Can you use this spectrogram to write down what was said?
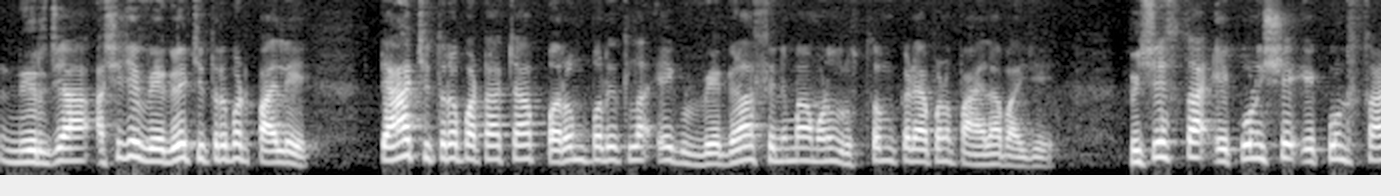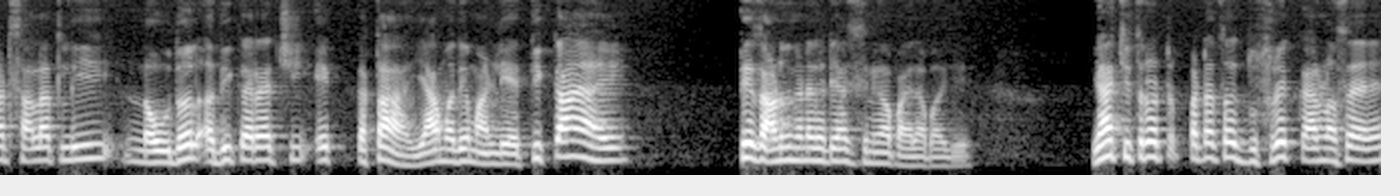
निर्जा असे जे वेगळे चित्रपट पाहिले त्या चित्रपटाच्या परंपरेतला एक वेगळा सिनेमा म्हणून रुस्तमकडे आपण पाहायला पाहिजे. विशेषतः एकोणीसशे एकोणसाठ सालातली नौदल अधिकाऱ्याची एक कथा यामध्ये मांडली आहे. ती काय आहे? ते जाणून घेण्यासाठी हा सिनेमा पाहायला पाहिजे. या चित्रपटाचं दुसरं एक कारण असं आहे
